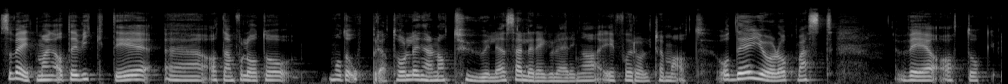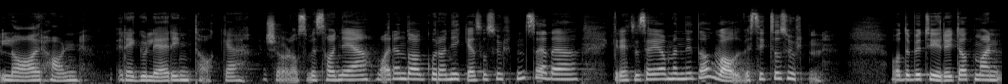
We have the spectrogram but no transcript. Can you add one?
så vet man at det er viktig uh, at de får lov til å måtte opprettholde den naturlige selvreguleringa i forhold til mat. Og det gjør dere mest ved at dere lar han regulere inntaket sjøl. Altså hvis han er, var en dag hvor han ikke er så sulten, så er det greit å si ja, men i dag var du visst ikke så sulten. Og det betyr ikke at man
